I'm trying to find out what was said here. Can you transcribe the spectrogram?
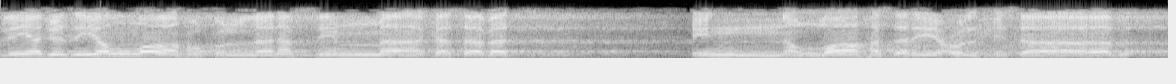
ليجزي الله كل نفس ما كسبت. إن الله سريع الحساب.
